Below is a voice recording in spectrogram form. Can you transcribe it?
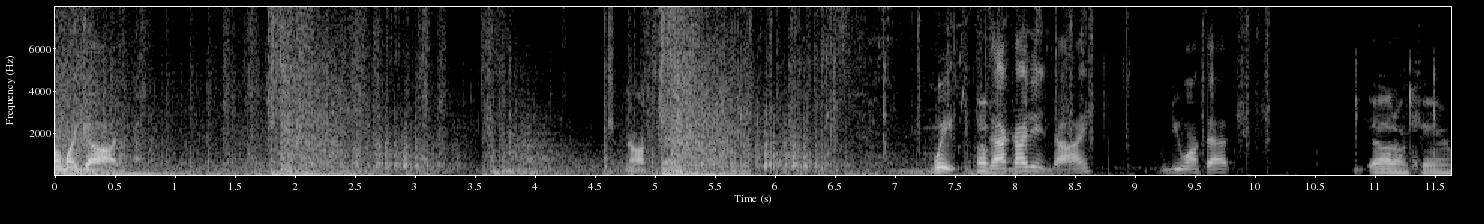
Oh my god. Knocked him. Wait, Oh. that guy didn't die? Do you want that? Yeah, I don't care.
